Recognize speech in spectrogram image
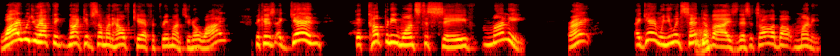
Why would you have to not give someone health care for three months? You know why? Because again, the company wants to save money, right? Again, when you incentivize this, it's all about money.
